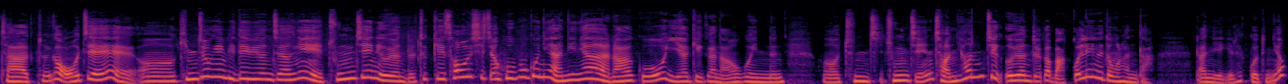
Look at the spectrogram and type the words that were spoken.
자, 저희가 어제, 어, 김종인 비대위원장이 중진 의원들, 특히 서울시장 후보군이 아니냐라고 이야기가 나오고 있는, 어, 중진, 중진 전 현직 의원들과 막걸리 회동을 한다라는 얘기를 했거든요.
